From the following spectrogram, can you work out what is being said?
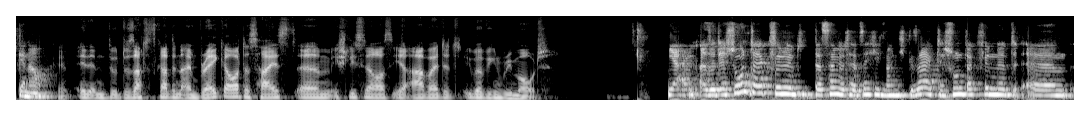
genau. Okay. Du, du sagtest gerade in einem Breakout, das heißt, ähm, ich schließe daraus, ihr arbeitet überwiegend remote. Ja, also der Schontag findet, das haben wir tatsächlich noch nicht gesagt, der Schontag findet ähm,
